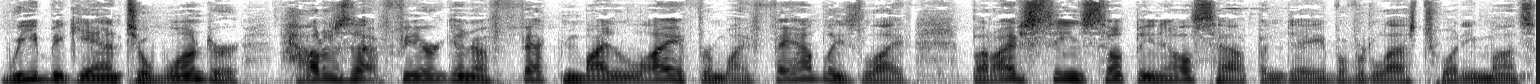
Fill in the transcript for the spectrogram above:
we began to wonder how does that fear going to affect my life or my family's life? But I've seen something else happen, Dave, over the last 20 months.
